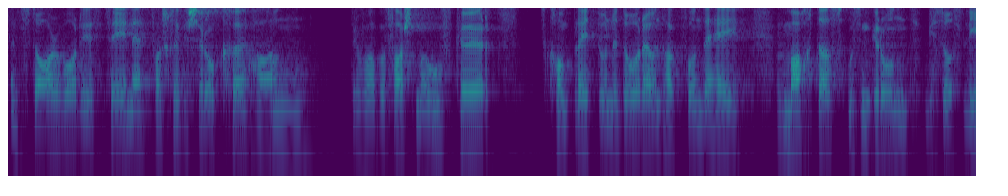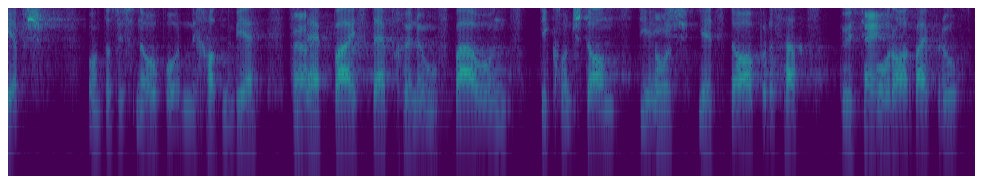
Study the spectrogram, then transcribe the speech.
ein Star geworden in der Szene, fast ein bisschen verschrocken, habe darauf aber fast mal aufgehört, komplett unten durch und habe gefunden, hey, mhm. mach das aus dem Grund, wieso du es liebst. Und das ist Snowboarden. Ich konnte wie Step by Step können aufbauen und die Konstanz, die cool. ist jetzt da, aber es hat gewisse hey. Vorarbeit gebraucht.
